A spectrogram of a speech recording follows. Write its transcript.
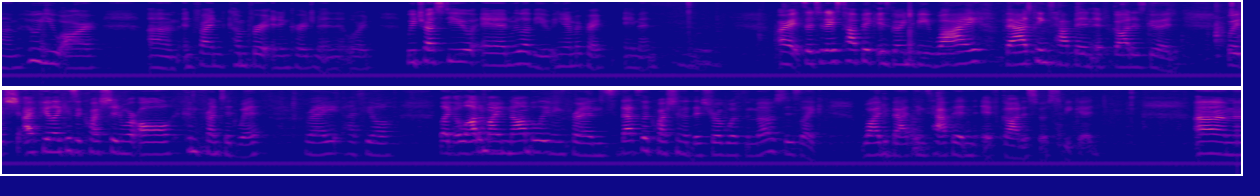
um, who you are um, and find comfort and encouragement in it, Lord. We trust you and we love you. In your name I pray. Amen. All right, so today's topic is going to be why bad things happen if God is good, which I feel like is a question we're all confronted with, right? I feel like a lot of my non believing friends, that's the question that they struggle with the most is like, why do bad things happen if God is supposed to be good? Um,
